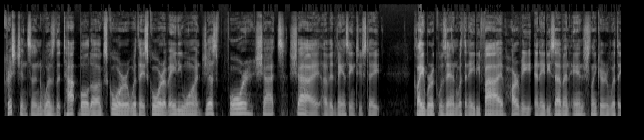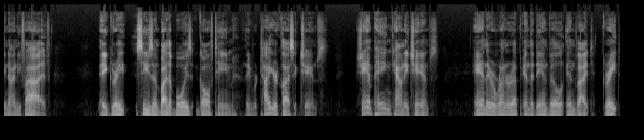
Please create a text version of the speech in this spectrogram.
Christensen was the top Bulldog scorer with a score of 81, just four shots shy of advancing to state. Claybrook was in with an 85, Harvey an 87, and Schlinker with a 95 a great season by the boys golf team. They were Tiger Classic champs, Champaign County champs, and they were runner up in the Danville Invite. Great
